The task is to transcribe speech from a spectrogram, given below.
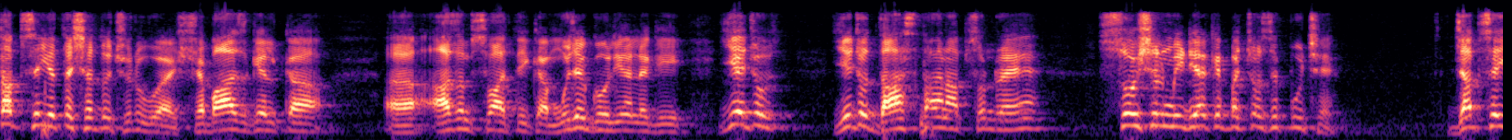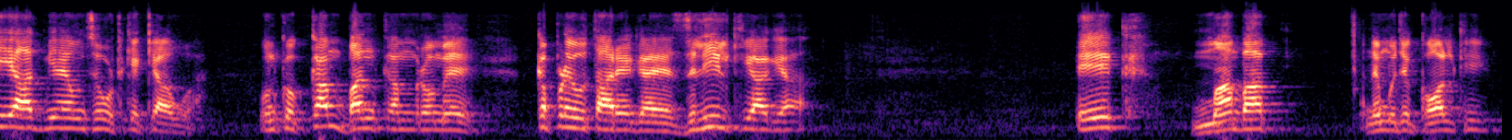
तब से ये तशद शुरू हुआ है। शहबाज गिल का आज़म स्वाति का, मुझे गोलियाँ लगी। ये जो ये जो दास्तान आप सुन रहे हैं, सोशल मीडिया के बच्चों से पूछें, जब से ये आदमी आए, उनसे उठ के क्या हुआ? उनको कम बंद कमरों में कपड़े उतारे गए, जलील किया गया। एक माँ बाप ने मुझे कॉल की।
